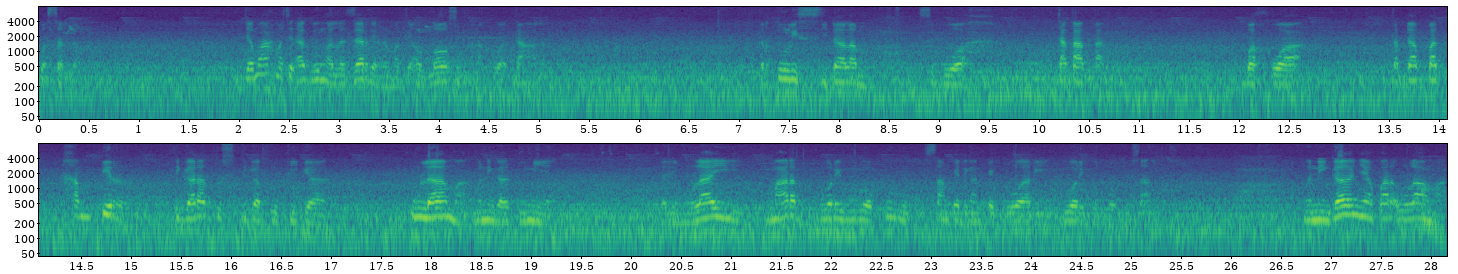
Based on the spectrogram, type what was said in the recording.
Wasallam. Jamaah Masjid Agung Al Azhar yang dirahmati Allah Subhanahu Wa Taala. Tertulis di dalam sebuah catatan bahwa terdapat hampir 333 ulama meninggal dunia dari mulai Maret 2020 sampai dengan Februari 2021. Meninggalnya para ulama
